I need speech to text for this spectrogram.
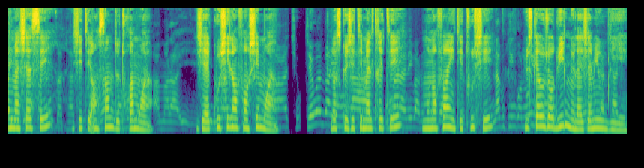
il m'a chassée, j'étais enceinte de trois mois. J'ai accouché l'enfant chez moi. Lorsque j'étais maltraitée, mon enfant a été touché. Jusqu'à aujourd'hui, il ne l'a jamais oublié.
